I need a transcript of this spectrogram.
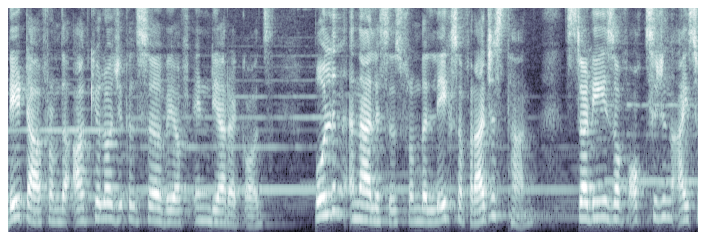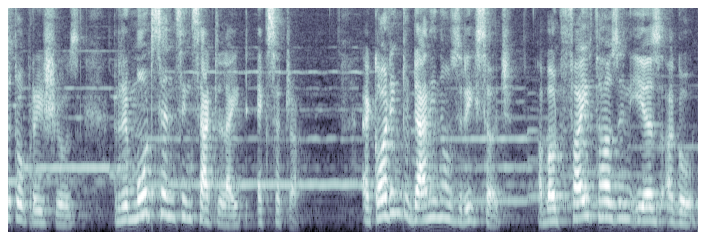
data from the Archaeological Survey of India records, pollen analysis from the lakes of Rajasthan, studies of oxygen isotope ratios, remote sensing satellite, etc. According to Danino's research, about 5000 years ago,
